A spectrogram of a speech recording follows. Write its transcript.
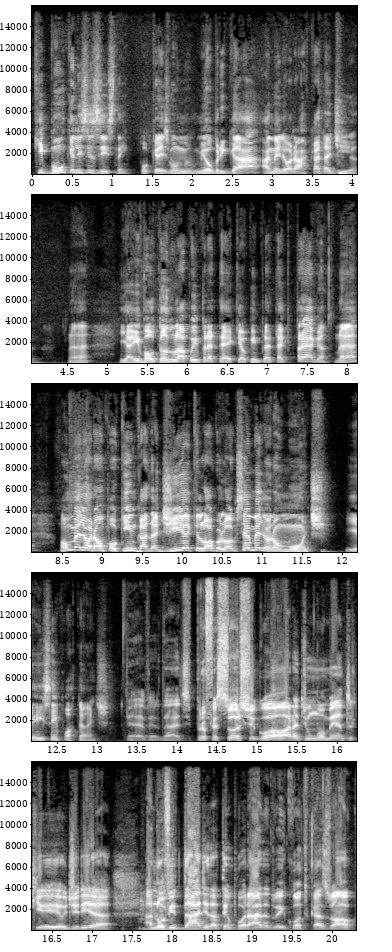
que bom que eles existem, porque eles vão me obrigar a melhorar cada dia, né? E aí voltando lá para o Empretec, é o que o Empretec prega, né? Vamos melhorar um pouquinho cada dia, que logo logo você melhorou um monte. E isso é importante. É verdade. Professor, chegou a hora de um momento que eu diria a novidade da temporada do Encontro Casual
